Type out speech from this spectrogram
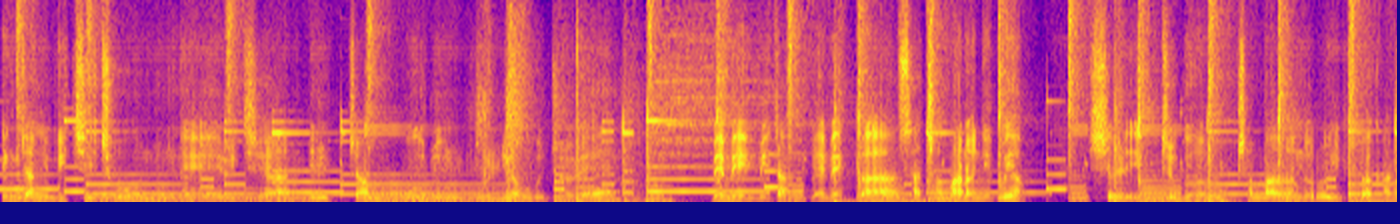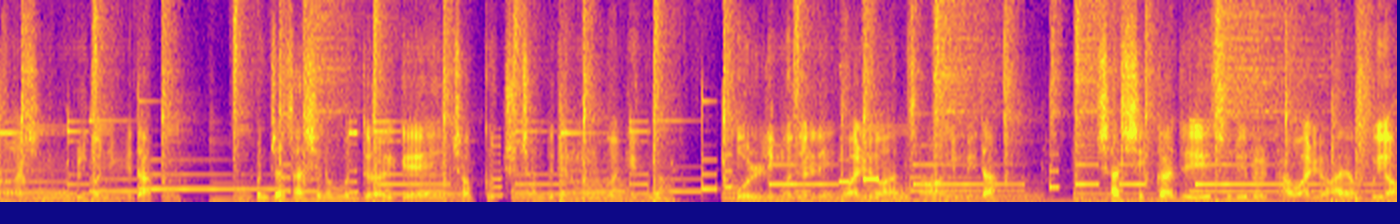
굉장히 위치 좋은 동네에 위치한 1.5룸 분리형 구조의 매매입니다. 매매가 4천만 원이고요. 실입주금 1천만 원으로 입주가 가능하신 물건입니다. 혼자 사시는 분들에게 적극 추천드리는 물건이고요. 올 리모델링 완료한 상황입니다. 샤시까지 수리를 다 완료하였고요.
